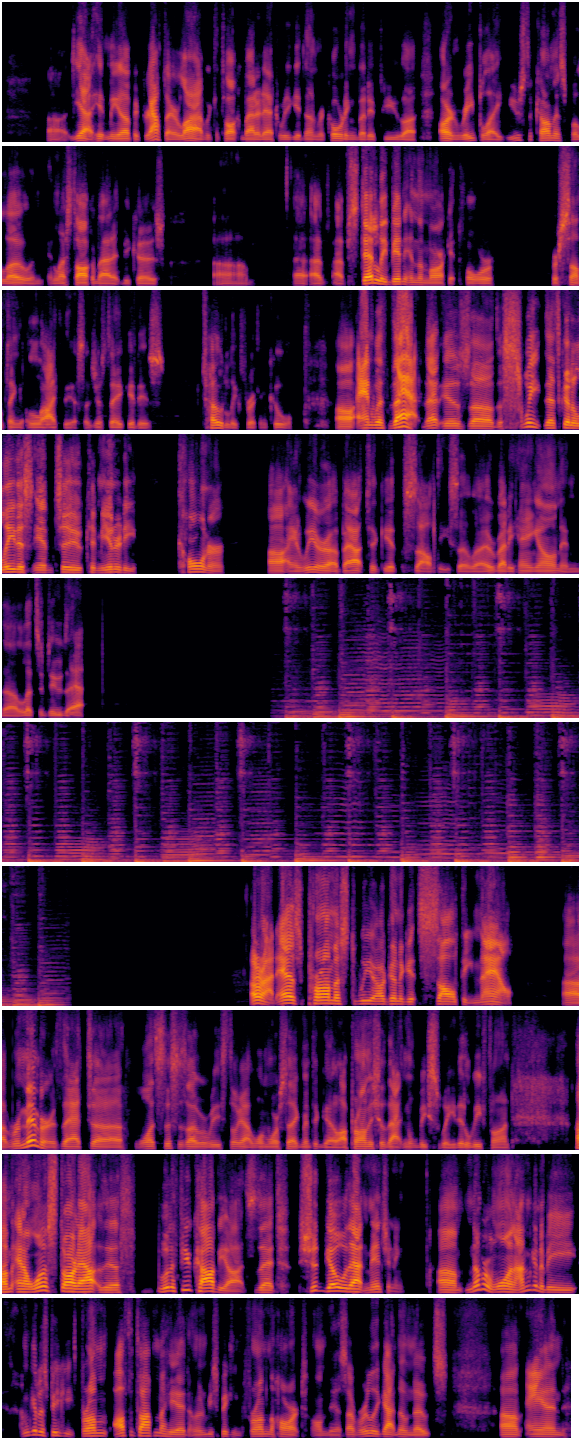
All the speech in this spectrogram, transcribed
Uh, yeah, hit me up if you're out there live. We can talk about it after we get done recording. But if you uh, are in replay, use the comments below and, and let's talk about it because um, I've I've steadily been in the market for for something like this. I just think it is totally freaking cool. Uh, and with that, that is uh, the sweet that's going to lead us into community corner. Uh, and we are about to get salty. So uh, everybody hang on and uh, let's do that. All right, as promised, we are going to get salty now. Uh, remember that uh, once this is over, we still got one more segment to go. I promise you that, and it'll be sweet. It'll be fun. Um, and I want to start out this with a few caveats that should go without mentioning. Um, number one, I'm going to be I'm going to speak from off the top of my head. I'm going to be speaking from the heart on this. I've really got no notes, um, and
